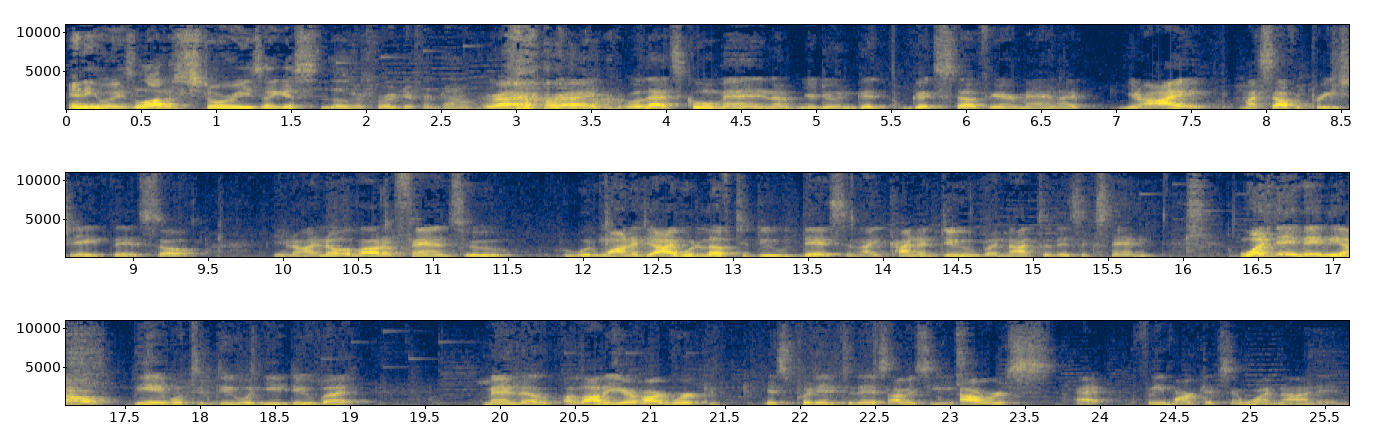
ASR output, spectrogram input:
anyways, a lot of stories. I guess those are for a different time. right, right. Well, that's cool, man, and uh, you're doing good, good stuff here, man. I, you know, I myself appreciate this. So, you know, I know a lot of fans who who would want to do. I would love to do this, and I kind of do, but not to this extent. One day, maybe I'll be able to do what you do, but man, a, a lot of your hard work is put into this. Obviously, hours at flea markets and whatnot, and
